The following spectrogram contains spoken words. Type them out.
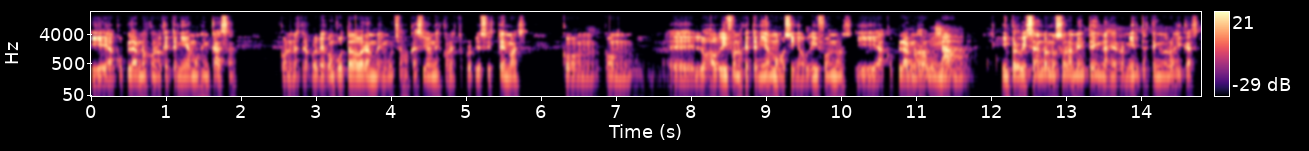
y acoplarnos con lo que teníamos en casa con nuestra propia computadora en muchas ocasiones, con nuestros propios sistemas, con, con eh, los audífonos que teníamos o sin audífonos y acoplarnos improvisando. A improvisando no solamente en las herramientas tecnológicas,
